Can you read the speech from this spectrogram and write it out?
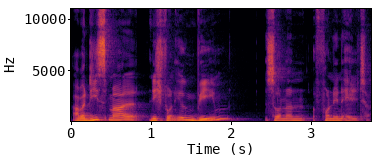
aber diesmal nicht von irgendwem, sondern von den Eltern.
